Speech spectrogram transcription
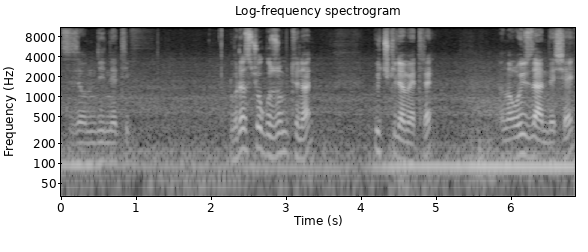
Size onu dinleteyim. Burası çok uzun bir tünel. 3 kilometre. Ama o yüzden de şey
